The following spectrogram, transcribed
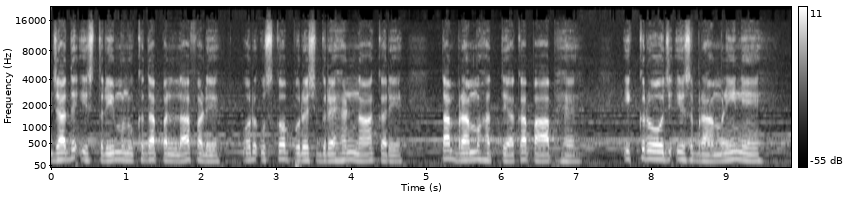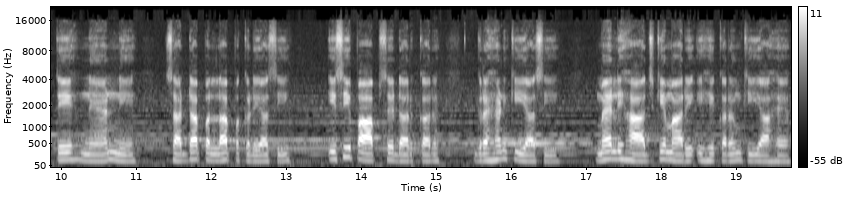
ਜਦ ਇਸਤਰੀ ਮਨੁੱਖ ਦਾ ਪੱਲਾ ਫੜੇ ਔਰ ਉਸ ਕੋ ਪੁਰਸ਼ ਗ੍ਰਹਿਣ ਨਾ ਕਰੇ, ਤਾਂ ਬ੍ਰਹਮ ਹੱਤਿਆ ਕਾ ਪਾਪ ਹੈ। ਇੱਕ ਰੋਜ਼ ਇਸ ਬ੍ਰਾਹਮਣੀ ਨੇ ਤੇ ਨੈਣ ਨੇ ਸਾਡਾ ਪੱਲਾ ਪਕੜਿਆ ਸੀ। इसी ਪਾਪ ਸੇ ਡਰ ਕਰ ਗ੍ਰਹਿਣ ਕੀਤਾ ਸੀ। ਮੈਂ ਲਿਹਾਜ ਕੇ ਮਾਰੇ ਇਹ ਕਰਮ ਕੀਤਾ ਹੈ।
